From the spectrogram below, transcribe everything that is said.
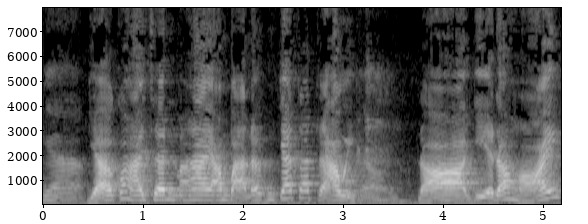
Dạ. Vợ có hai sinh mà hai ông bà đó cũng chết hết rồi. Đó về đó hỏi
